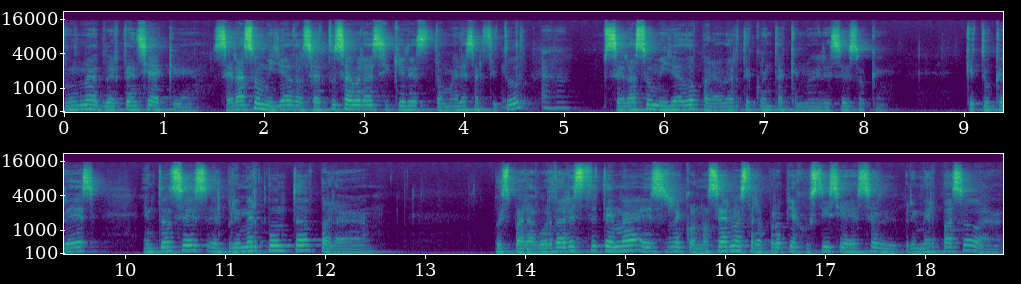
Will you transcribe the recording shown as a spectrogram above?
una advertencia que serás humillado, o sea, tú sabrás si quieres tomar esa actitud, serás humillado para darte cuenta que no eres eso que, que tú crees. Entonces, el primer punto para pues para abordar este tema es reconocer nuestra propia justicia, es el primer paso a,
